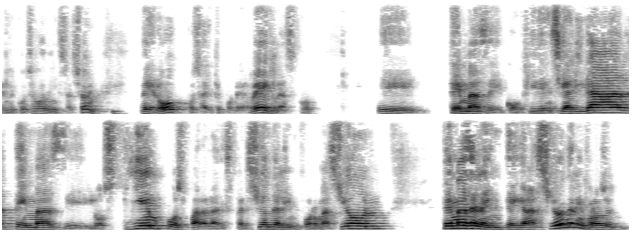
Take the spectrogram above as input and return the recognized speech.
en el Consejo de Administración, pero pues hay que poner reglas, ¿no? Eh, temas de confidencialidad, temas de los tiempos para la dispersión de la información, temas de la integración de la información,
